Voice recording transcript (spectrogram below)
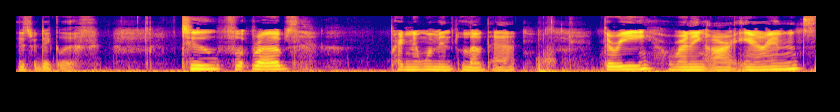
it's ridiculous. Two, foot rubs Pregnant women love that. Three, running our errands.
